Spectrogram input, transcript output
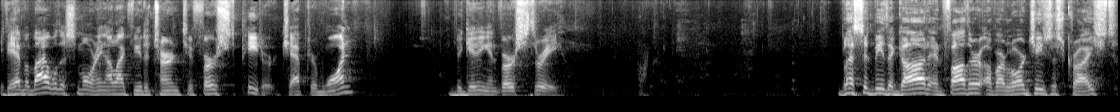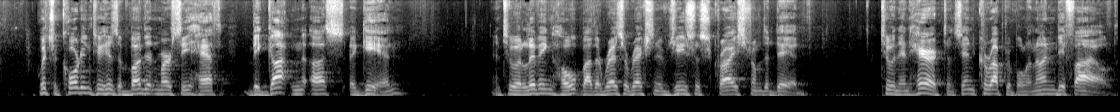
If you have a Bible this morning, I'd like for you to turn to 1 Peter chapter 1, beginning in verse 3. Blessed be the God and Father of our Lord Jesus Christ, which according to his abundant mercy hath begotten us again into a living hope by the resurrection of Jesus Christ from the dead, to an inheritance incorruptible and undefiled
